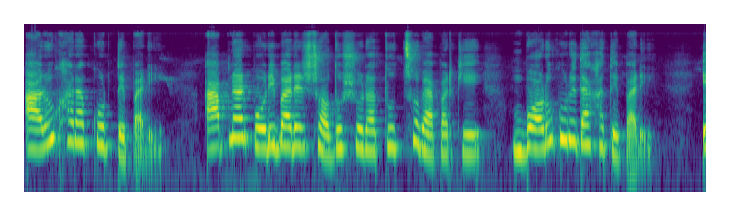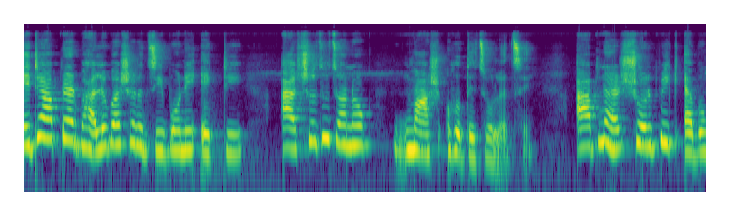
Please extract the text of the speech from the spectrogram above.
আরও খারাপ করতে পারে। আপনার পরিবারের সদস্যরা তুচ্ছ ব্যাপারকে বড় করে দেখাতে পারে। এটা আপনার ভালোবাসার জীবনে একটি আশ্চর্যজনক মাস হতে চলেছে। আপনার শৈল্পিক এবং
